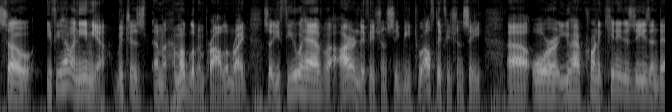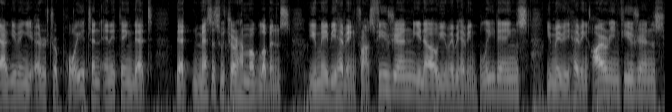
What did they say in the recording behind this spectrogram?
So if you have anemia, which is a hemoglobin problem, right? So if you have iron deficiency, B12 deficiency, uh, or you have chronic kidney disease and they are giving you erythropoietin, anything that that messes with your hemoglobins, you may be having transfusion, you know, you may be having bleedings, you may be having iron infusions,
